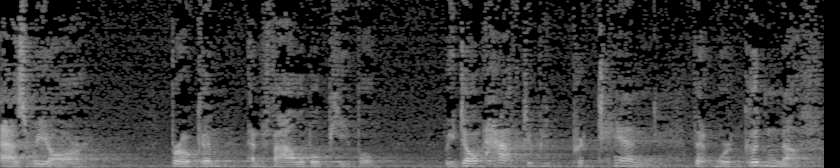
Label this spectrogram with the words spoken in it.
as we are, broken and fallible people. We don't have to be, pretend that we're good enough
